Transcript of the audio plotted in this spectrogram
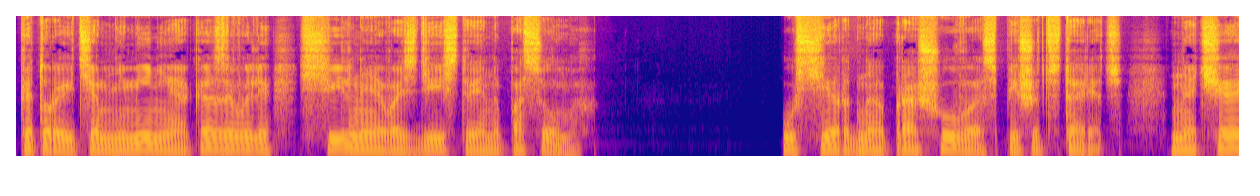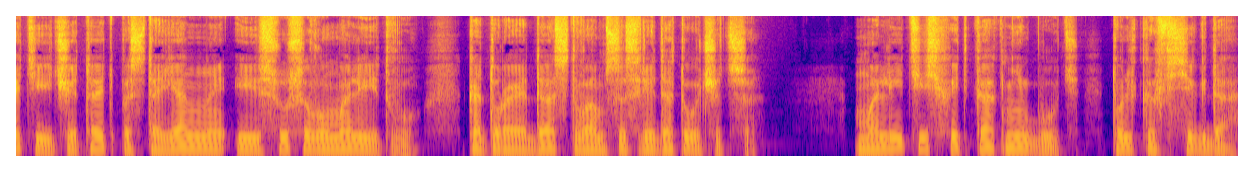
которые, тем не менее, оказывали сильное воздействие на посомах. «Усердно прошу вас, — пишет старец, — начать и читать постоянно Иисусову молитву, которая даст вам сосредоточиться. Молитесь хоть как-нибудь, только всегда,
